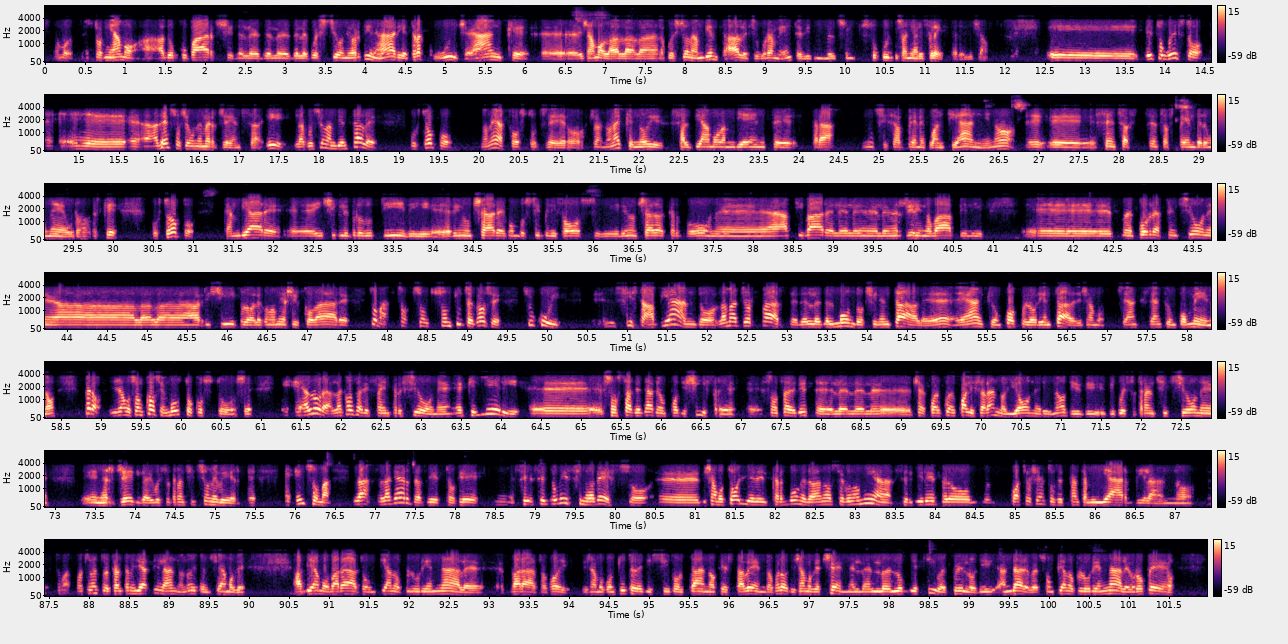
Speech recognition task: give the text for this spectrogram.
diciamo, torniamo a- ad occuparci delle, delle- delle questioni ordinarie, tra cui c'è anche eh, diciamo, la, la- la- questione ambientale sicuramente di- su, su cui bisogna riflettere. Diciamo. E detto questo, eh, eh, adesso c'è un'emergenza e la questione ambientale purtroppo non è a costo zero, cioè non è che noi salviamo l'ambiente tra non si sa bene quanti anni, no? E- e senza, senza spendere un euro, perché purtroppo cambiare eh, i cicli produttivi, eh, rinunciare ai combustibili fossili, rinunciare al carbone, eh, attivare le, le- le energie rinnovabili, eh, porre attenzione al riciclo, all'economia circolare, insomma sono tutte cose su cui si sta avviando la maggior parte del, del mondo occidentale eh, e anche un po' quello orientale, diciamo, se anche, se anche un po' meno, però diciamo, sono cose molto costose. E, e allora la cosa che fa impressione è che ieri eh, sono state date un po' di cifre, eh, sono state dette le, le- le- cioè, qual- qual- quali saranno gli oneri no, di, di- di questa transizione energetica, di questa transizione verde. E insomma, la Lagarde ha detto che se, se dovessimo adesso eh, diciamo, togliere il carbone dalla nostra economia servirebbero 470 miliardi l'anno. Insomma, 470 miliardi l'anno, noi pensiamo che abbiamo varato un piano pluriennale, varato poi diciamo, con tutte le difficoltà no, che sta avendo, però diciamo che c'è nel- nel- l'obiettivo è quello di andare verso un piano pluriennale europeo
